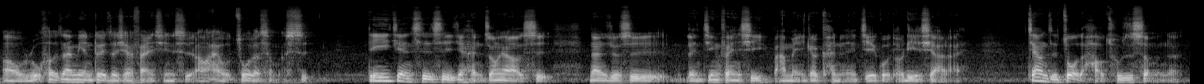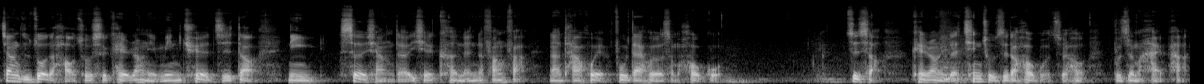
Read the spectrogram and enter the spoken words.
哦，如何在面对这些烦心事，然后还有做了什么事。第一件事是一件很重要的事，那就是冷静分析，把每一个可能的结果都列下来。这样子做的好处是什么呢？这样子做的好处是可以让你明确知道你设想的一些可能的方法，那它会附带会有什么后果？至少可以让你在清楚知道后果之后不这么害怕。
